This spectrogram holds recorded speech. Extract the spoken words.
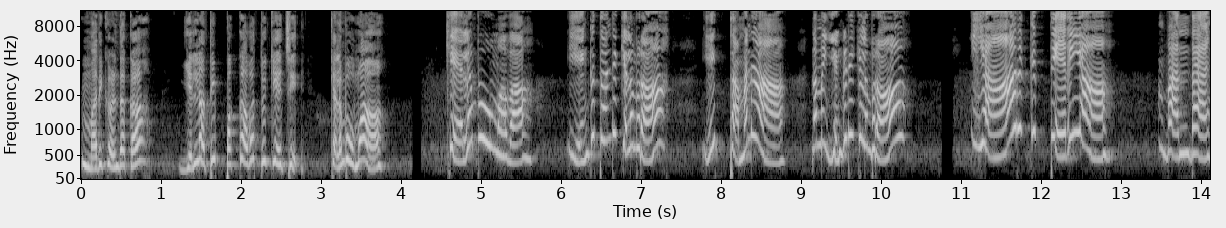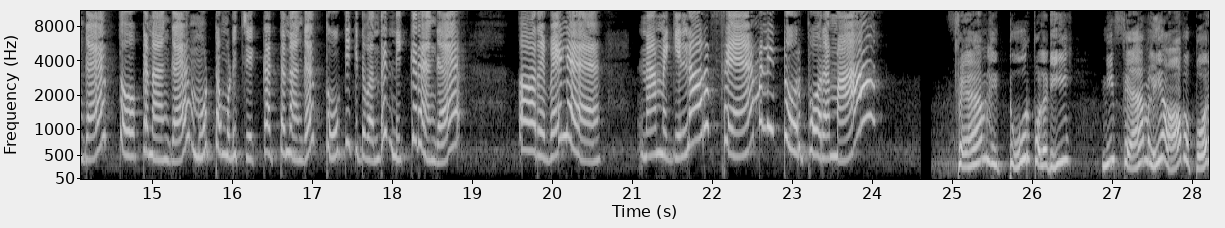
மறி குழந்தாக்கா எல்லாத்தையும் பக்காவா தூக்கியாச்சு. கிளம்புவோமா? கிளம்புவோமாவா? எங்க தாண்டி கிளம்புறோம்? ஏ தமனா நம்ம எங்கடி கிளம்புறோம்? யாருக்கு தெரியும்? வந்தாங்க தூக்குனாங்க மூட்டை முடிச்சு கட்டுனாங்க தூக்கிக்கிட்டு வந்து நிக்கிறாங்க ஒருவேளை நாம எல்லாரும் ஃபேமிலி டூர் போறோமா ஃபேமிலி டூர் போலடி. நீ ஃபேமிலியே ஆவ போற.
